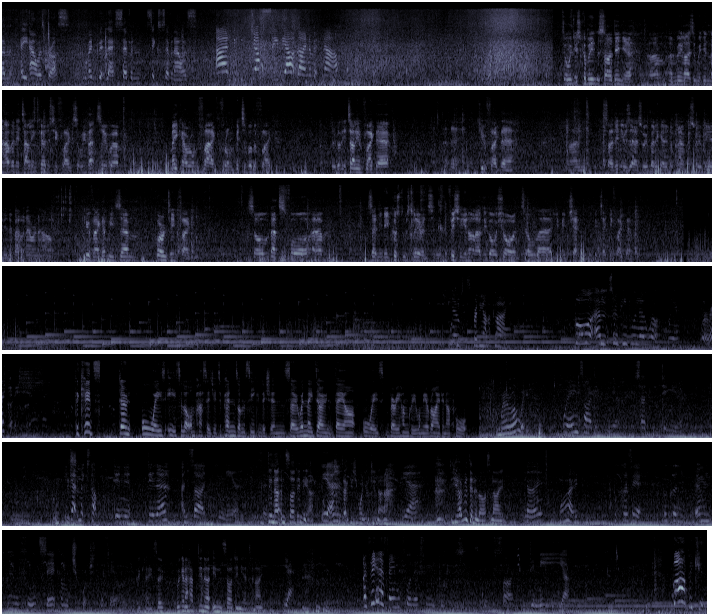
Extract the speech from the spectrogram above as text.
um, eight hours for us, or maybe a bit less, seven, six or seven hours. And we can just see the outline of it now. So we're just coming into Sardinia um, and realised that we didn't have an Italian courtesy flag, so we've had to um, make our own flag from bits of other flag. So we've got the Italian flag there, and the Q flag there, and Sardinia is there, so we better get it up now because we'll be in in about an hour and a half. Q flag, that means um, quarantine flag. So that's for um, saying you need customs clearance, and officially you're not allowed to go ashore until uh, you've been checked and you can take your flag down. Spreading out the flag. For um, so people know what we're British. The kids don't always eat a lot on passage. It depends on the sea conditions. So when they don't, they are always very hungry when we arrive in our port. And where are we? We're in Sardinia. Sardinia. You get mixed up with dinner, dinner and Sardinia. So- Dinner and Sardinia. Yeah, Is that because you want your dinner? yeah. Did you have your dinner last night? No, Why? because it because um we all feel sick and we just watched the film. Okay, so we're going to have dinner in Sardinia tonight. Yeah. I think they're famous for their food because it's called Sardinia. Good. Barbecue,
